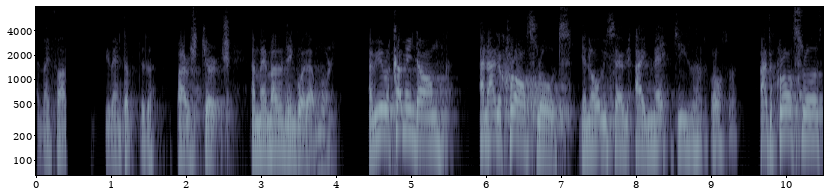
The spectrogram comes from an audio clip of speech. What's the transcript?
And my father, we went up to the parish church. And my mother didn't go that morning. And we were coming down, and at the crossroads, you know, we said, I met Jesus at the crossroads. At the crossroads,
